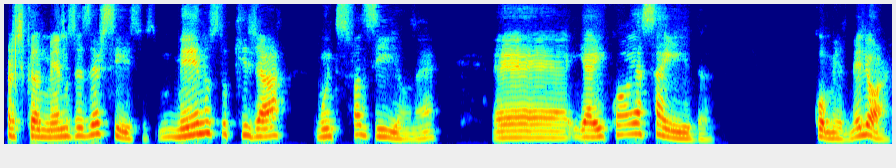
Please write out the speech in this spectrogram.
praticando menos exercícios, menos do que já muitos faziam, né? É, e aí qual é a saída? Comer melhor,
